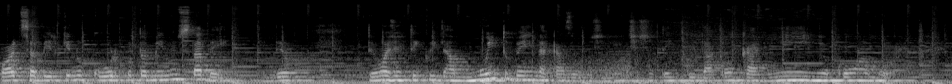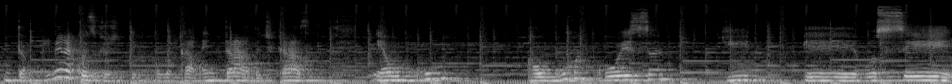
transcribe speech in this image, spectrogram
pode saber que no corpo também não está bem, entendeu? Então a gente tem que cuidar muito bem da casa da gente, a gente tem que cuidar com carinho, com amor. Então, a primeira coisa que a gente tem que colocar na entrada de casa é algum, alguma coisa que eh, você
